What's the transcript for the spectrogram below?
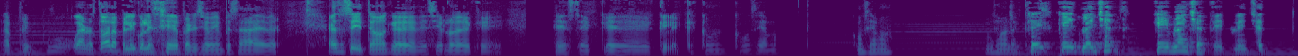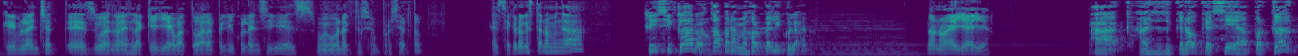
la, bueno, toda la película sí me pareció bien pesada de ver. Eso sí, tengo que decirlo de que, este, que, que, ¿cómo, se llama? ¿Cómo se llama? ¿Cómo se llama la actriz? Kate, Blanchett. Kate Blanchett. Kate Blanchett. Kate Blanchett es, bueno, es la que lleva toda la película en sí, es muy buena actuación, por cierto. Este, creo que está nominada. Sí, sí, claro, está para mejor película. No, no, ella, ella. Ah, creo que sí, ¿eh? Por, claro,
